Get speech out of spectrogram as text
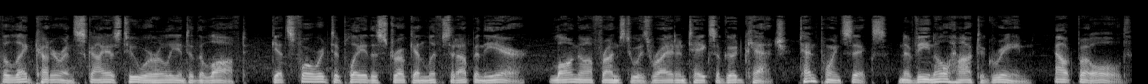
the leg cutter and Sky is too early into the loft, gets forward to play the stroke and lifts it up in the air, long off runs to his right and takes a good catch. 10.6 Naveen-ul-Haq to green, out bowled.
